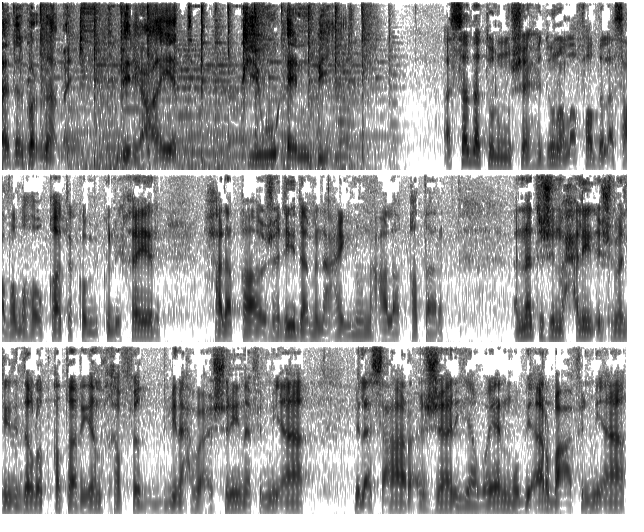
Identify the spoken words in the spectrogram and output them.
هذا البرنامج برعاية كيو ان بي السادة المشاهدون الأفاضل أسعد الله أوقاتكم بكل خير. حلقة جديدة من عين على قطر. الناتج المحلي الإجمالي لدولة قطر ينخفض بنحو 20% بالأسعار الجارية وينمو ب 4%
